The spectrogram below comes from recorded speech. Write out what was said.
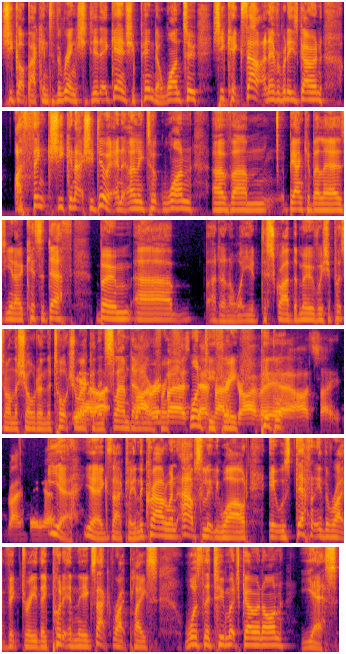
She got back into the ring. She did it again. She pinned her. One, two. She kicks out, and everybody's going, I think she can actually do it. And it only took one of um, Bianca Belair's, you know, kiss of death, boom. Uh, I don't know what you describe the move where she puts her on the shoulder and the torture yeah, rack and then slam down like front. One, two, three. Driver, People, yeah, I'd say maybe, yeah. yeah, yeah, exactly. And the crowd went absolutely wild. It was definitely the right victory. They put it in the exact right place. Was there too much going on? Yes.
